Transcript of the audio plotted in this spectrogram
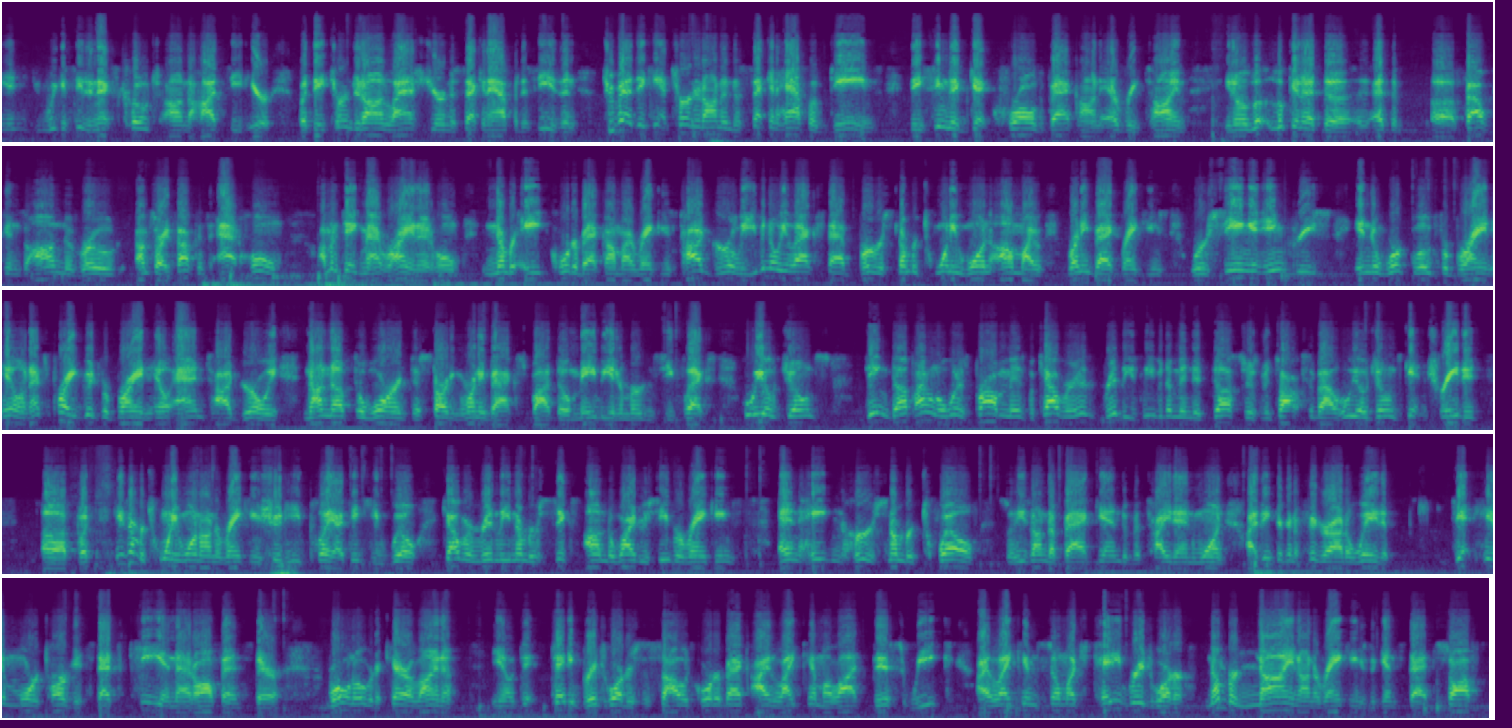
We can see the next coach on the hot seat here, but they turned it on last year in the second half of the season. Too bad they can't turn it on in the second half of games. They seem to get crawled back on every time. You know, look, looking at the at the uh, Falcons on the road. I'm sorry, Falcons at home I'm going to take Matt Ryan at home, number eight quarterback on my rankings. Todd Gurley, even though he lacks that burst, number 21 on my running back rankings. We're seeing an increase in the workload for Brian Hill, and that's probably good for Brian Hill and Todd Gurley. Not enough to warrant the starting running back spot, though. Maybe an emergency flex. Julio Jones dinged up. I don't know what his problem is, but Calvin Ridley's leaving him in the dust. There's been talks about Julio Jones getting traded uh, but he's number 21 on the ranking. Should he play? I think he will. Calvin Ridley, number six on the wide receiver rankings, and Hayden Hurst, number 12. So he's on the back end of a tight end one. I think they're going to figure out a way to get him more targets. That's key in that offense there. Rolling over to Carolina, you know, T- Teddy Bridgewater's a solid quarterback. I like him a lot this week. I like him so much. Teddy Bridgewater, number nine on the rankings against that soft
